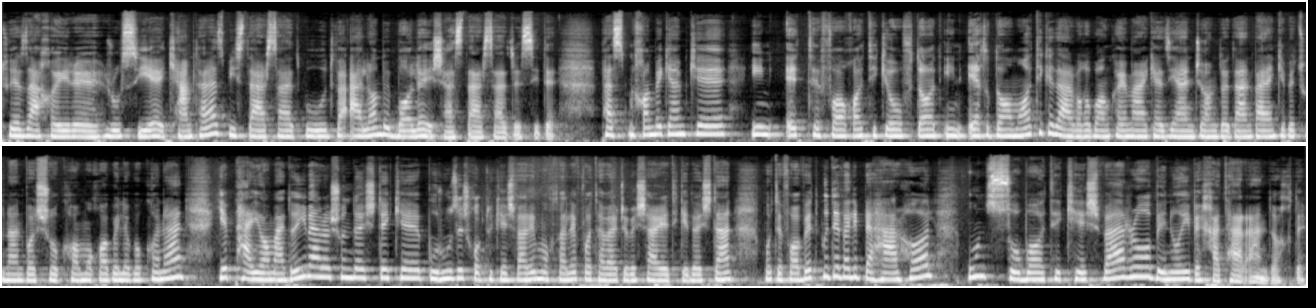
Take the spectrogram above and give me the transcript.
توی ذخایر روسیه کمتر از 20 درصد بود و الان به بالای 60 درصد رسیده. پس می‌خوام بگم که این اتفاقاتی که افتاد این اقداماتی که در واقع بانک های مرکزی انجام دادن برای اینکه بتونن با شوک ها مقابله بکنن یه پیامدایی براشون داشته که بروزش خب تو کشورهای مختلف با توجه به شرایطی که داشتن متفاوت بوده ولی به هر حال اون ثبات کشور رو به نوعی به خطر انداخته.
